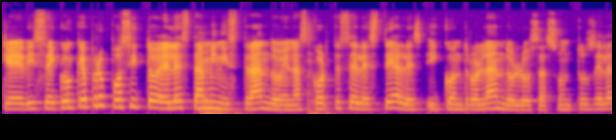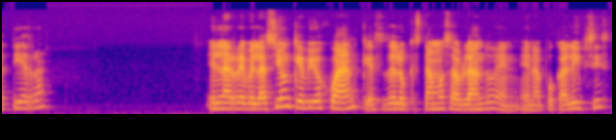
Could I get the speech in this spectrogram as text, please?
que dice, ¿con qué propósito Él está ministrando en las cortes celestiales y controlando los asuntos de la tierra? En la revelación que vio Juan, que es de lo que estamos hablando en, en Apocalipsis,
